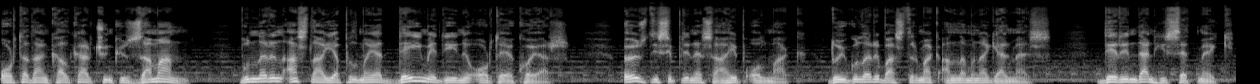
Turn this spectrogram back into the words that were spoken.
ortadan kalkar çünkü zaman bunların asla yapılmaya değmediğini ortaya koyar. Öz disipline sahip olmak, duyguları bastırmak anlamına gelmez. Derinden hissetmek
